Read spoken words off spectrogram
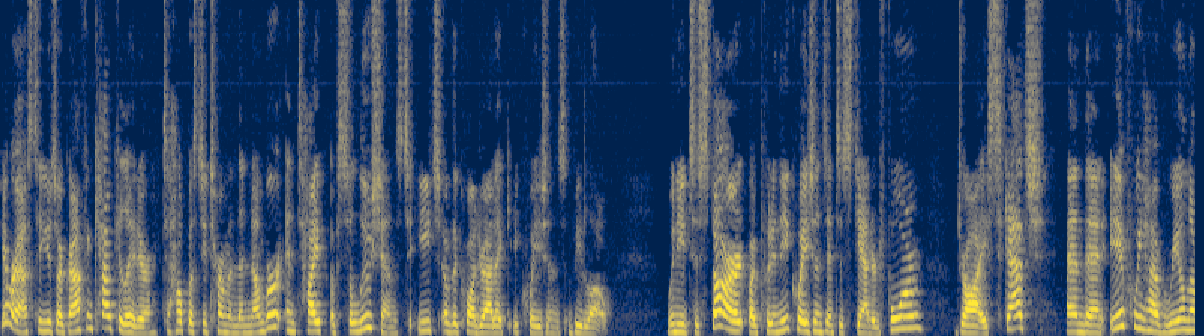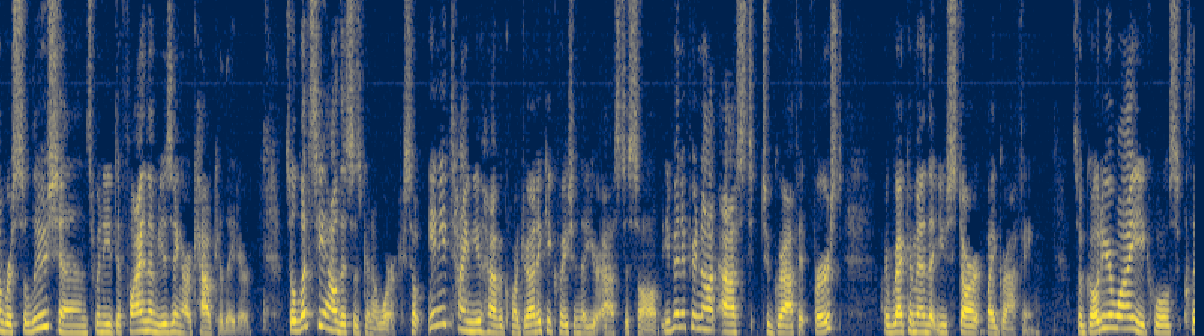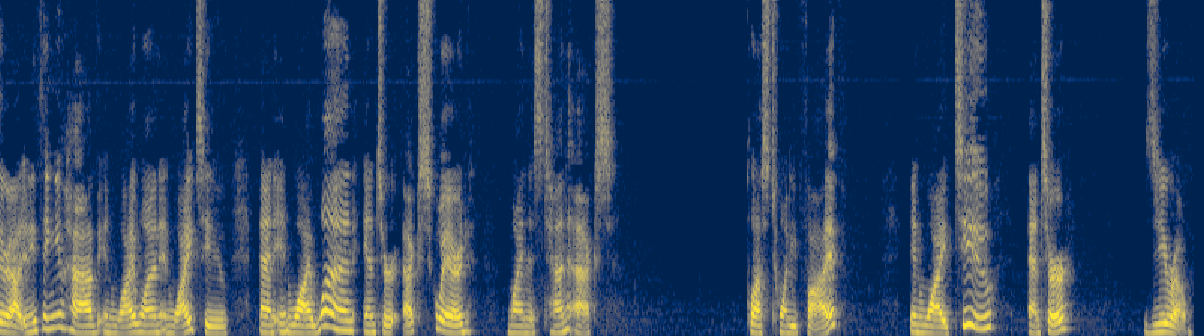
Here we're asked to use our graphing calculator to help us determine the number and type of solutions to each of the quadratic equations below. We need to start by putting the equations into standard form, draw a sketch, and then if we have real number solutions, we need to find them using our calculator. So let's see how this is going to work. So anytime you have a quadratic equation that you're asked to solve, even if you're not asked to graph it first, I recommend that you start by graphing. So go to your y equals, clear out anything you have in y1 and y2, and in y1 enter x squared minus 10x plus 25. In y2 enter 0.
